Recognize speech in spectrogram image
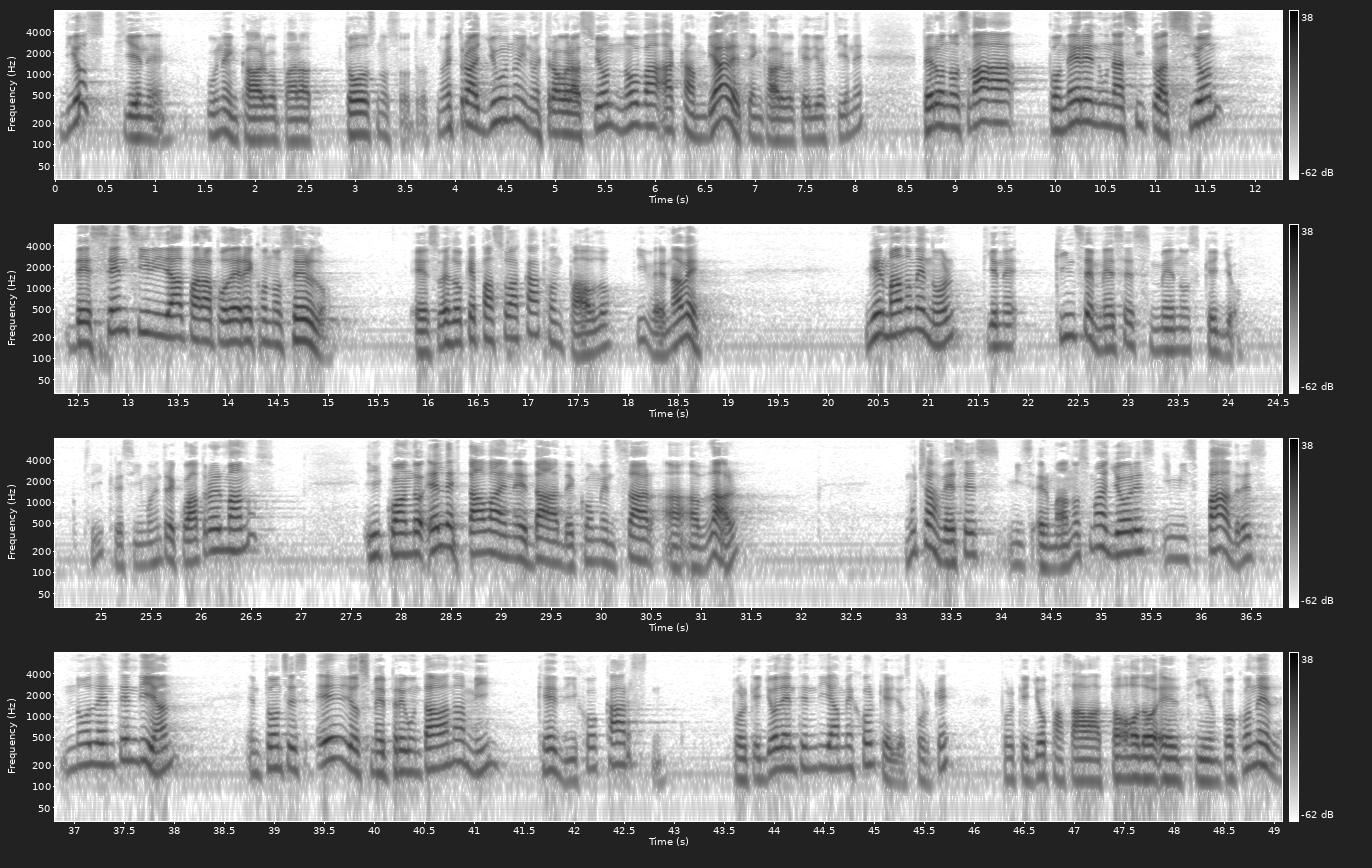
Dios tiene un encargo para todos nosotros. Nuestro ayuno y nuestra oración no va a cambiar ese encargo que Dios tiene, pero nos va a poner en una situación de sensibilidad para poder reconocerlo. Eso es lo que pasó acá con Pablo y Bernabé. Mi hermano menor tiene 15 meses menos que yo. ¿Sí? Crecimos entre cuatro hermanos y cuando él estaba en edad de comenzar a hablar, muchas veces mis hermanos mayores y mis padres no le entendían, entonces ellos me preguntaban a mí qué dijo Carsten, porque yo le entendía mejor que ellos. ¿Por qué? Porque yo pasaba todo el tiempo con él.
